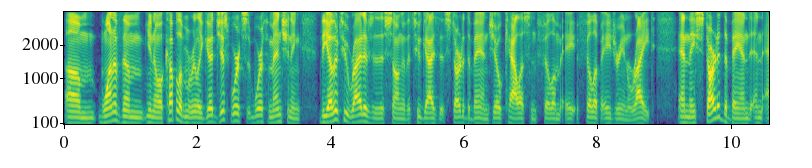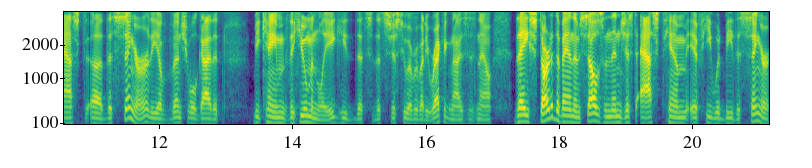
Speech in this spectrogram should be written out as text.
Um, one of them, you know, a couple of them are really good. Just worth worth mentioning. The other two writers of this song are the two guys that started the band, Jo Callis and Philip Adrian Wright, and they started the band and asked uh, the singer, the eventual guy that became the Human League. He, that's that's just who everybody recognizes now. They started the band themselves and then just asked him if he would be the singer.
